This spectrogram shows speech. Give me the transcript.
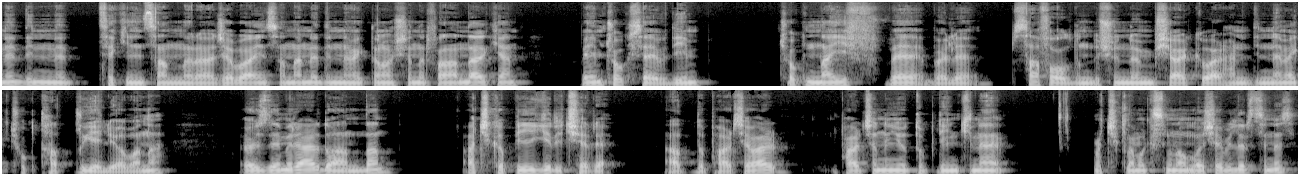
ne dinletsek insanlara acaba insanlar ne dinlemekten hoşlanır falan derken benim çok sevdiğim çok naif ve böyle saf olduğunu düşündüğüm bir şarkı var. Hani dinlemek çok tatlı geliyor bana. Özdemir Erdoğan'dan Aç Kapıyı Gir İçeri adlı parça var. Parçanın YouTube linkine açıklama kısmına ulaşabilirsiniz.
